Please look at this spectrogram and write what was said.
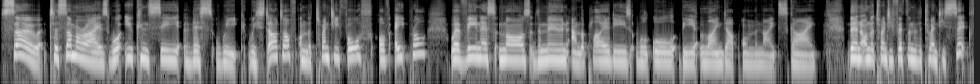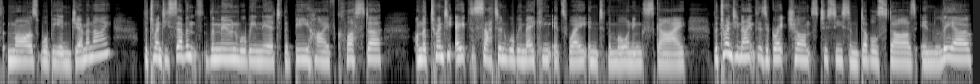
So, to summarize what you can see this week, we start off on the 24th of April, where Venus, Mars, the Moon, and the Pleiades will all be lined up on the night sky. Then on the 25th and the 26th, Mars will be in Gemini. The 27th, the moon will be near to the Beehive cluster. On the 28th, Saturn will be making its way into the morning sky. The 29th is a great chance to see some double stars in Leo.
